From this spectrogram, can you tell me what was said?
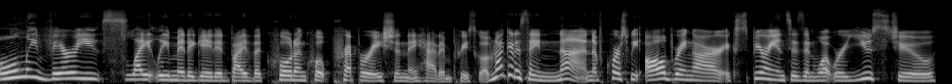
only very slightly mitigated by the quote unquote preparation they had in preschool. I'm not going to say none. Of course, we all bring our experiences and what we're used to.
